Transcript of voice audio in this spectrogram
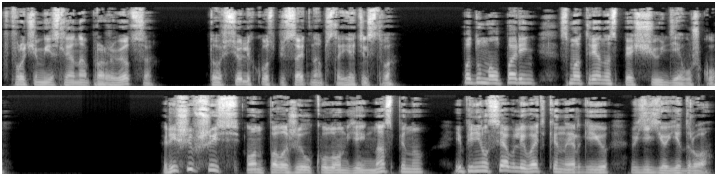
Впрочем, если она прорвется, то все легко списать на обстоятельства, — подумал парень, смотря на спящую девушку. Решившись, он положил кулон ей на спину и принялся вливать к энергию в ее ядро.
